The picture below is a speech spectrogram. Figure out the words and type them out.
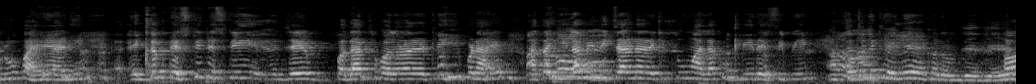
ग्रुप आहे आणि एकदम टेस्टी टेस्टी जे पदार्थ बनवणाऱ्यातली ही पण आहे. आता हिला मी विचारणार आहे की तू मला कुठली रेसिपी आता तुम्ही केली आहे खरं म्हणजे हे हो,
